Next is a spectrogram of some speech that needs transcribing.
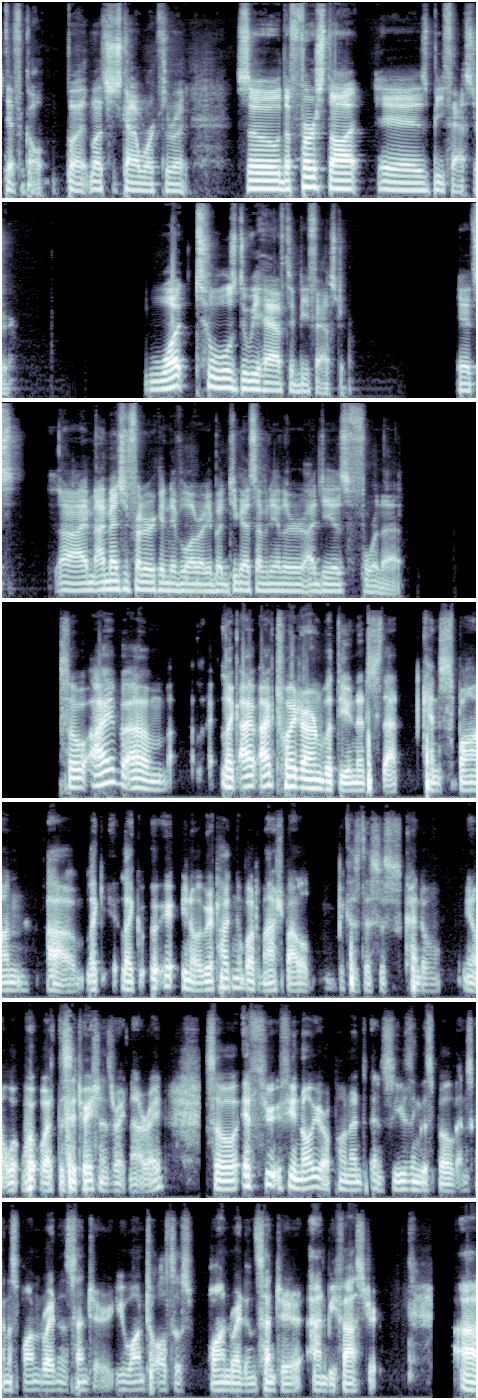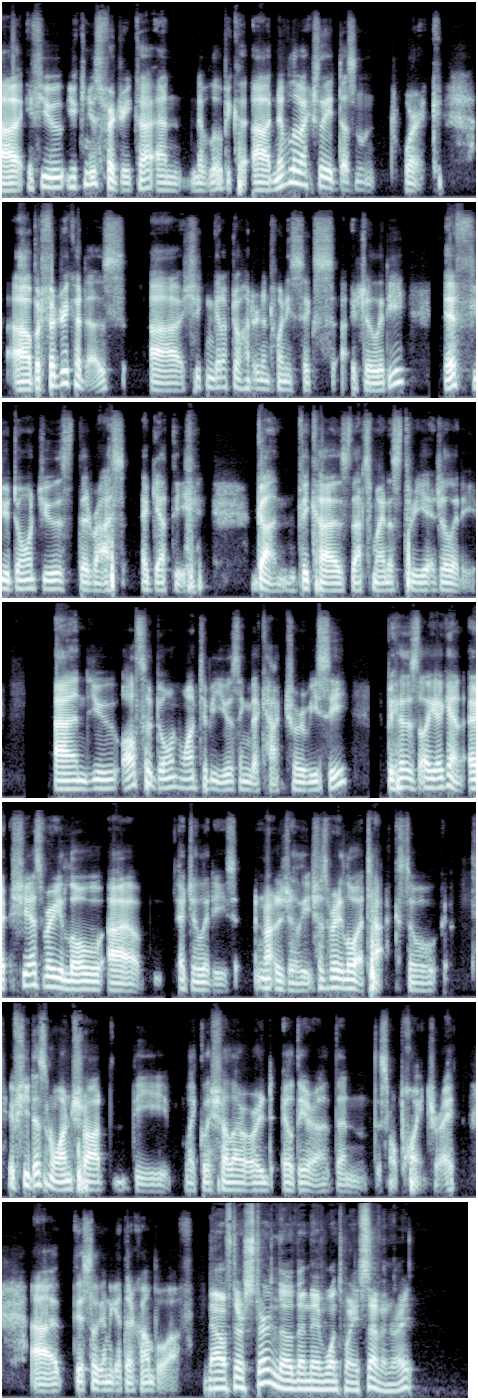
difficult but let's just kind of work through it so the first thought is be faster. What tools do we have to be faster? It's uh, I, mentioned Frederick and Nibel already, but do you guys have any other ideas for that? So I've um like I, I've toyed around with units that can spawn um, like like uh, you know we're talking about a mash battle because this is kind of you know what, what the situation is right now right so if you if you know your opponent is using this build and it's going to spawn right in the center you want to also spawn right in the center and be faster uh, if you you can use Frederica and Nivlu because uh, actually doesn't work, uh, but Frederica does. Uh, she can get up to 126 agility if you don't use the Ras Ageti gun because that's minus three agility. And you also don't want to be using the Cactuar VC because, like again, uh, she has very low uh, agility, not agility. She has very low attack. So if she doesn't one shot the like Lishella or Ildyra, then there's no point, right? Uh, they're still gonna get their combo off. Now, if they're Stern though, then they have 127, right?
